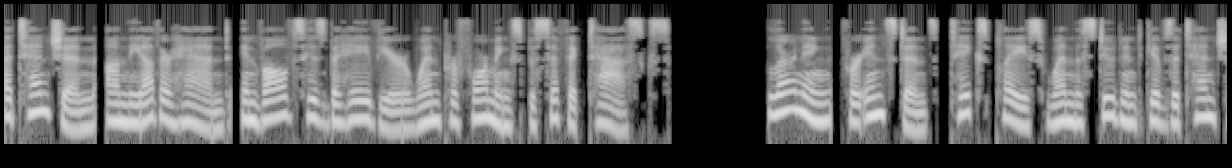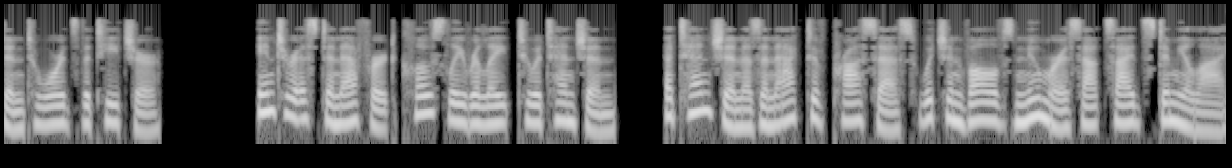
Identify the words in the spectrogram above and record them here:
Attention, on the other hand, involves his behavior when performing specific tasks. Learning, for instance, takes place when the student gives attention towards the teacher. Interest and effort closely relate to attention. Attention is an active process which involves numerous outside stimuli.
